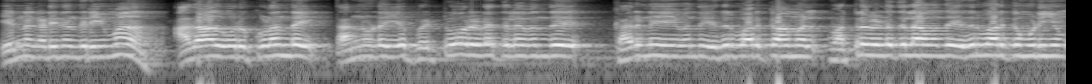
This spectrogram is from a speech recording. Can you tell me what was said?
என்ன கடிதம் தெரியுமா? அதாவது ஒரு குழந்தை தன்னுடைய பெற்றோரிடத்துல வந்து கருணையை வந்து எதிர்பார்க்காமல் மற்றொரு வந்து எதிர்பார்க்க முடியும்.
